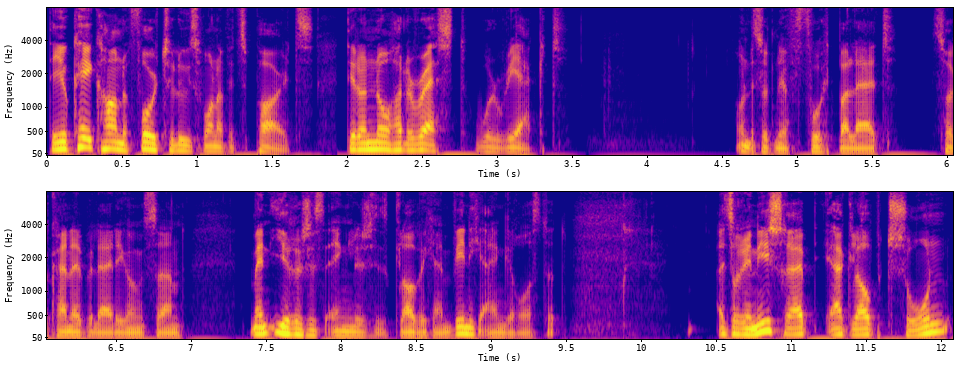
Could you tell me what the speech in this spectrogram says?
The UK can't afford to lose one of its parts. They don't know how the rest will react. Und es tut mir furchtbar leid, soll keine Beleidigung sein. Mein irisches Englisch ist, glaube ich, ein wenig eingerostet. Also René schreibt, er glaubt schon,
